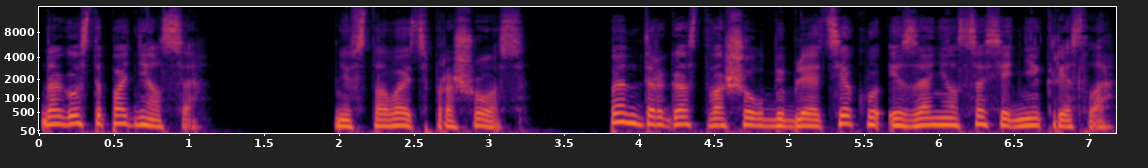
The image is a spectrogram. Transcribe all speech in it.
Дагоста поднялся. «Не вставайте, прошу вас». Пендергаст вошел в библиотеку и занял соседнее кресло.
